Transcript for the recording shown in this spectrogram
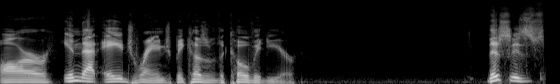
are in that age range because of the COVID year this is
